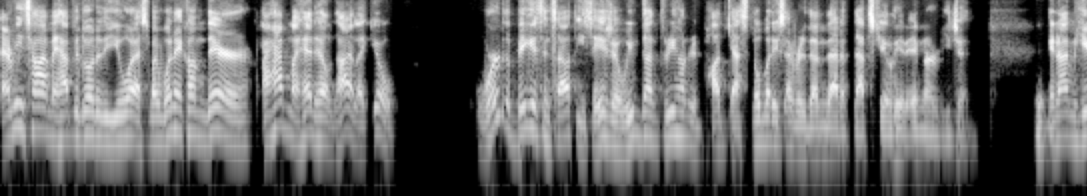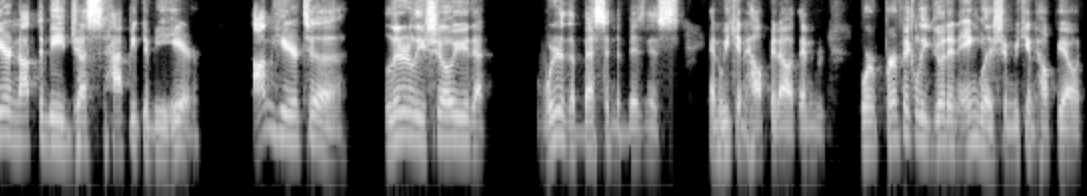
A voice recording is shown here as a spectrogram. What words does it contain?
Every time I have to go to the US, but when I come there, I have my head held high, like, yo, we're the biggest in Southeast Asia. We've done 300 podcasts. Nobody's ever done that at that scale here in our region. And I'm here not to be just happy to be here. I'm here to literally show you that we're the best in the business and we can help it out. And we're perfectly good in English and we can help you out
